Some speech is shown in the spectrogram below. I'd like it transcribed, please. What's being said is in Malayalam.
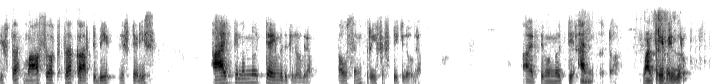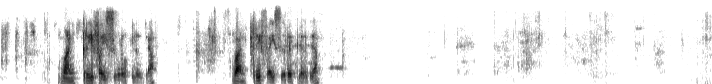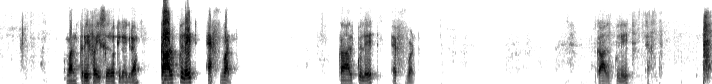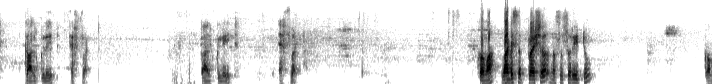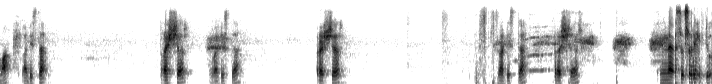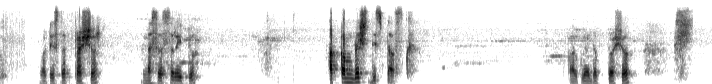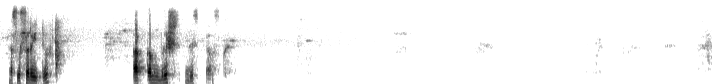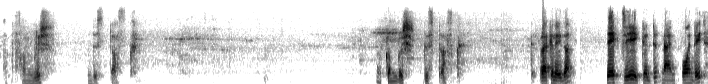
if the mass of the car to be lifted is ആയിരത്തി മുന്നൂറ്റി അയിമ്പത് kilogram thousand three fifty kilogram ആയിരത്തി മുന്നൂറ്റി അൻപത് കേട്ടോ one three five zero one three five zero kilogram one three five zero kilogram one three five zero kilogram calculate F one calculate F1. Calculate F. Calculate F1. Calculate F1. Comma. What is the pressure necessary to? Comma. What is the pressure? What is the pressure what is the pressure necessary to what is the pressure necessary to accomplish this task? Calculate the pressure necessary to accomplish this task accomplish this task. Accomplish this task. Okay. Take G equal to 9.8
